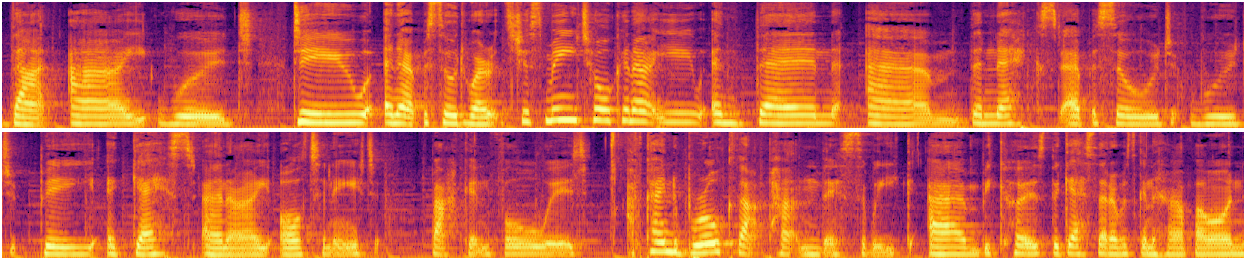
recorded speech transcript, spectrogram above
that I would do an episode where it's just me talking at you, and then um, the next episode would be a guest, and I alternate back and forward. I've kind of broke that pattern this week um, because the guest that I was going to have on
